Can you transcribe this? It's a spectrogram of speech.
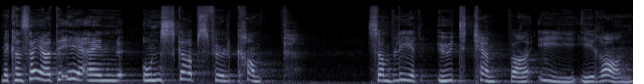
Vi kan si at det er en ondskapsfull kamp som blir utkjempa i Iran.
